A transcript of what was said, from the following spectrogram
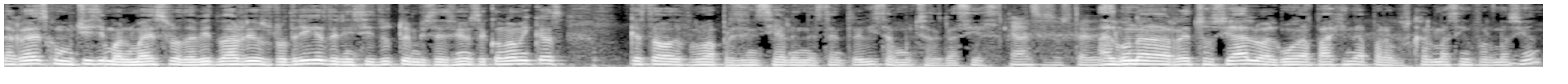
Le agradezco muchísimo al maestro David Barrios Rodríguez del Instituto de Investigaciones Económicas que ha estado de forma presencial en esta entrevista. Muchas gracias. Gracias a ustedes. ¿Alguna red social o alguna página para buscar más información?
